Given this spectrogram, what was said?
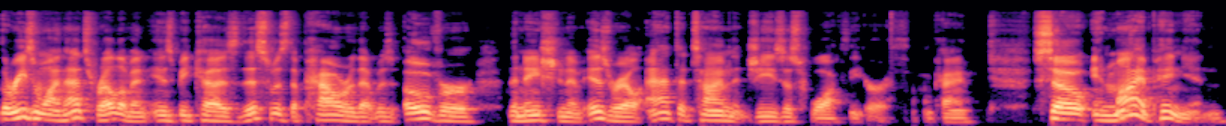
the reason why that's relevant is because this was the power that was over the nation of Israel at the time that Jesus walked the earth. Okay. So, in my opinion,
